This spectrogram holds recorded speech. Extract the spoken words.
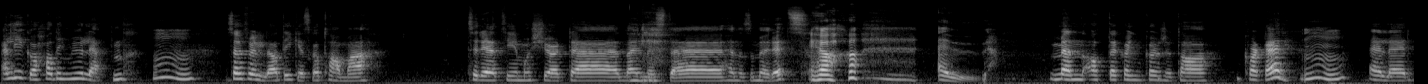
Jeg liker å ha den muligheten. Mm. Selvfølgelig at det ikke skal ta meg tre timer å kjøre til nærmeste Hennes og Møritz. Ja. Au. Men at det kan kanskje ta kvarter. Mm. Eller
